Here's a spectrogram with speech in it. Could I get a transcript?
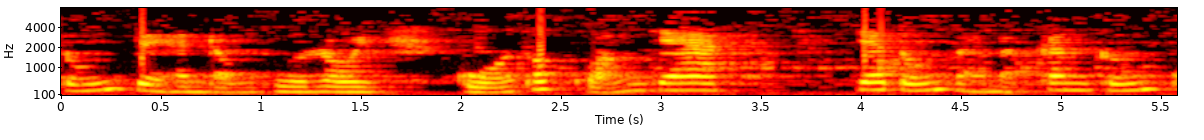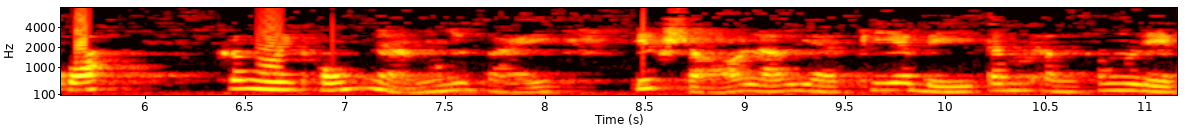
Tuấn về hành động vừa rồi của thúc quản gia. Gia Tuấn và mặt căng cứng quá, có người khốn nặng như vậy, biết rõ lão già kia bị tâm thần phân liệt,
